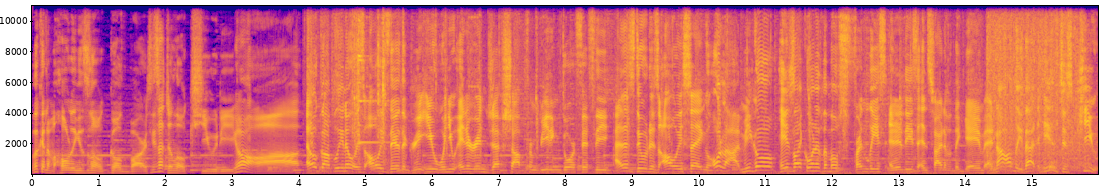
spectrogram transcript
Look at him holding his little gold bars. He's such a little cutie. Aww. El Goblino is always there to greet you when you enter in Jeff's shop from beating door 50. And this dude is always saying, Hola, amigo. He's like one of the most friendliest entities inside of the game. And not only that, he is just cute.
